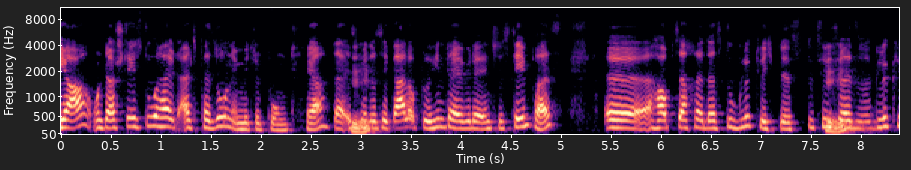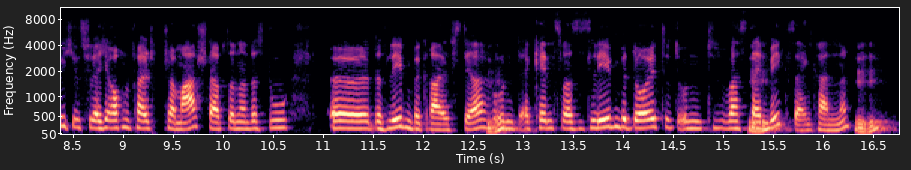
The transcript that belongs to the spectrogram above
Ja, und da stehst du halt als Person im Mittelpunkt. Ja, da ist mhm. mir das egal, ob du hinterher wieder ins System passt. Äh, Hauptsache, dass du glücklich bist, beziehungsweise mhm. glücklich ist vielleicht auch ein falscher Maßstab, sondern dass du äh, das Leben begreifst, ja, mhm. und erkennst, was das Leben bedeutet und was dein mhm. Weg sein kann. Ne? Mhm.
